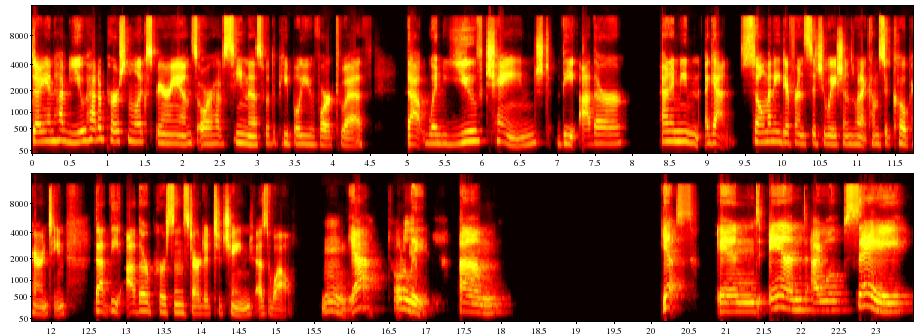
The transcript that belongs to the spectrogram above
Diane, have you had a personal experience or have seen this with the people you've worked with that when you've changed the other and I mean, again, so many different situations when it comes to co parenting that the other person started to change as well. Mm, yeah, totally. Um, yes. And, and I will say,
